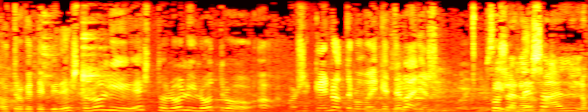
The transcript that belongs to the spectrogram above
otro que te pide esto, Loli, esto, Loli, lo otro, ah, pues que no te lo doy, que te vayas. Sí, lo normal, lo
